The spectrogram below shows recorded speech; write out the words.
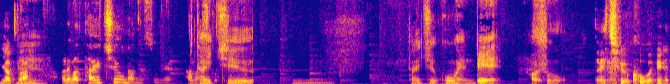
やっぱり。うんあれは台中なんですね。話台中、うん台中公園で、はいそう。大中公園。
